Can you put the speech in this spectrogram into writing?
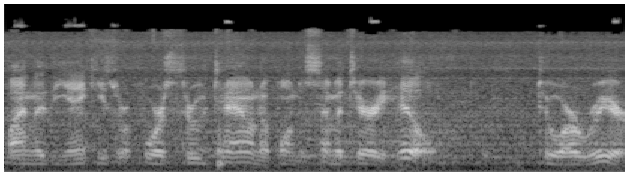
Finally, the Yankees were forced through town up onto Cemetery Hill to our rear.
